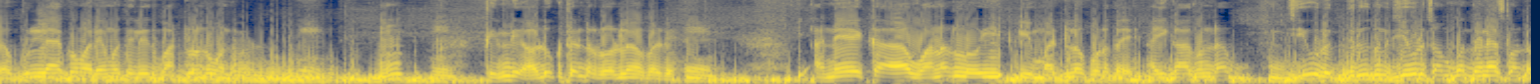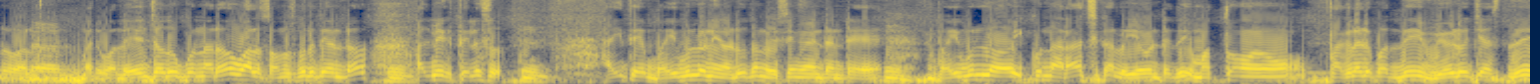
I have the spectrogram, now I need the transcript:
డబ్బులు లేక మరేమో తెలియదు. బట్టలు ఉండవు. ఉం? తిండి అడుగుతుంటారు రోడ్ల మీద పడి. అనేక వనరులు ఈ ఈ మట్టిలో పుడతాయి అవి కాకుండా జీవులు తిరుగుతున్న జీవులు చంపుకొని తినేస్తుంటారు వాళ్ళు. మరి వాళ్ళు ఏం చదువుకున్నారో వాళ్ళ సంస్కృతి ఏంటో అది మీకు తెలుసు. అయితే బైబిల్లో నేను అడుగుతున్న విషయం ఏంటంటే బైబిల్లో కొన్ని అరాచకాలు ఏమంటది? మొత్తం తగలడిపోద్ది వేడొచ్చేస్తుంది.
